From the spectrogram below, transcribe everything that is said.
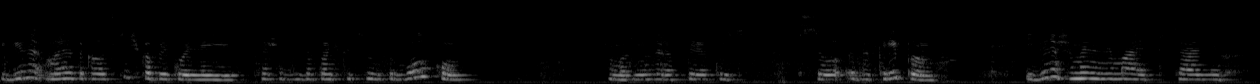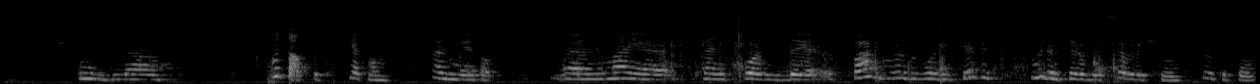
Єдине, в мене така от штучка прикольна є. Це щоб запачкати цю футболку. От, ми зараз це якось все закріпимо. Єдине, що в мене немає спеціальних штук для. Отак от, як вам? Я думаю, то. Е, Немає спеціальних форм, де фарбу розводить, ще щось. Будемо все робити все вручну. Ну, типу.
